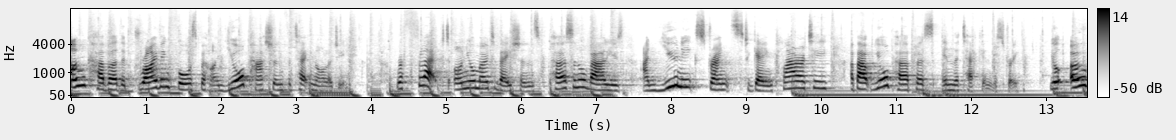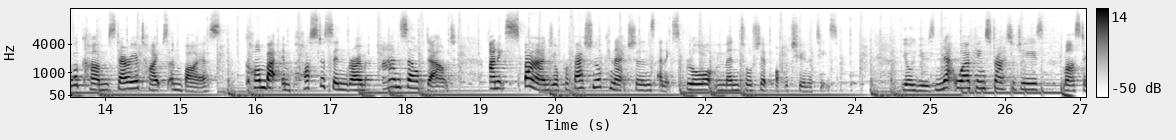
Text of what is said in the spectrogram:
Uncover the driving force behind your passion for technology Reflect on your motivations, personal values, and unique strengths to gain clarity about your purpose in the tech industry. You'll overcome stereotypes and bias, combat imposter syndrome and self-doubt, and expand your professional connections and explore mentorship opportunities. You'll use networking strategies, master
